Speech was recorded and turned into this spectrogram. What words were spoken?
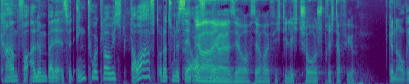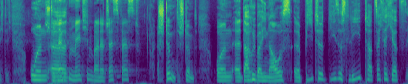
kam vor allem bei der Es wird eng Tour, glaube ich, dauerhaft oder zumindest sehr oft. Ja, ne? ja, ja, sehr, sehr häufig. Die Lichtshow spricht dafür. Genau, richtig. Und, äh, Studentenmädchen äh, bei der Jazzfest. Stimmt, stimmt. Und äh, darüber hinaus äh, bietet dieses Lied tatsächlich jetzt,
